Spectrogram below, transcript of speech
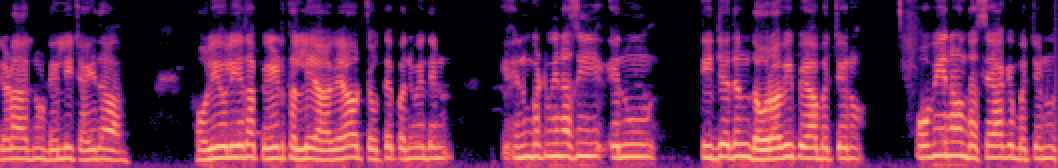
ਜਿਹੜਾ ਇਹਨੂੰ ਡੇਲੀ ਚਾਹੀਦਾ। ਹੌਲੀ ਹੌਲੀ ਇਹਦਾ ਪੇਟ ਥੱਲੇ ਆ ਗਿਆ ਔਰ ਚੌਥੇ ਪੰਜਵੇਂ ਦਿਨ ਇਨ ਬਿਟਵੀਨ ਅਸੀਂ ਇਹਨੂੰ ਤੀਜੇ ਦਿਨ ਦੌਰਾ ਵੀ ਪਿਆ ਬੱਚੇ ਨੂੰ। ਉਹ ਵੀ ਇਹਨਾਂ ਨੂੰ ਦੱਸਿਆ ਕਿ ਬੱਚੇ ਨੂੰ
